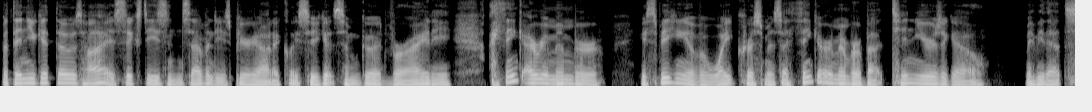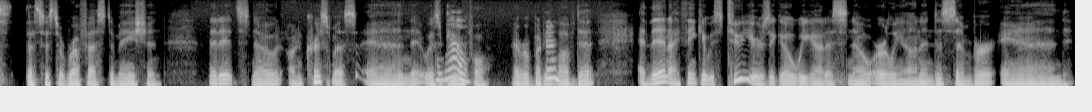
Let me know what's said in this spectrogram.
but then you get those highs, sixties and seventies periodically. So you get some good variety. I think I remember. Speaking of a white Christmas, I think I remember about ten years ago. Maybe that's that's just a rough estimation. That it snowed on Christmas and it was Oh, beautiful. Everybody Hmm. loved it. And then I think it was two years ago we got a snow early on in December, and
